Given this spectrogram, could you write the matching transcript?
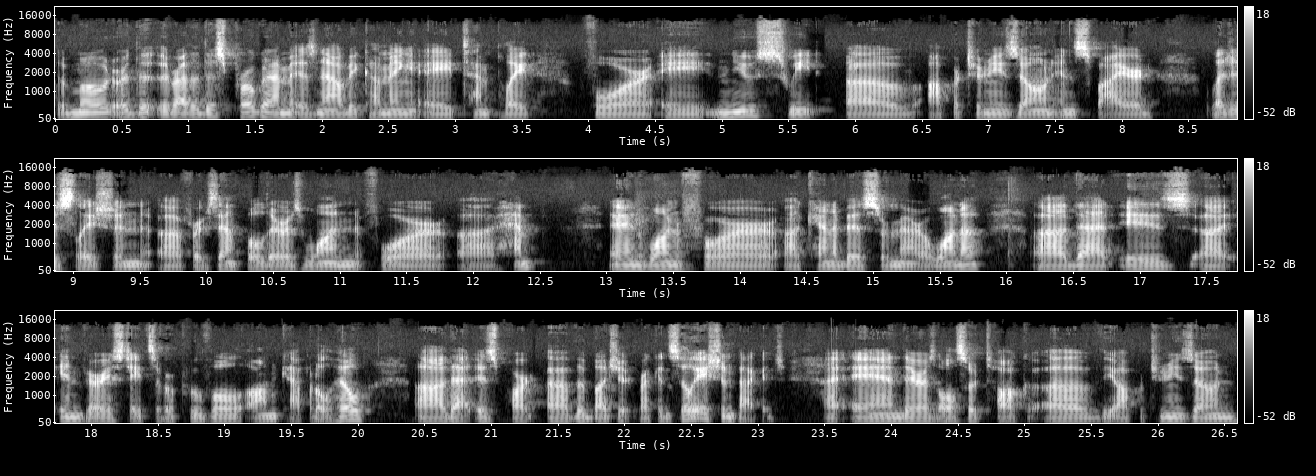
the mode, or the, rather, this program is now becoming a template for a new suite of opportunity zone inspired legislation. Uh, for example, there is one for uh, hemp and one for uh, cannabis or marijuana uh, that is uh, in various states of approval on Capitol Hill. Uh, that is part of the budget reconciliation package. and there is also talk of the opportunity zone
